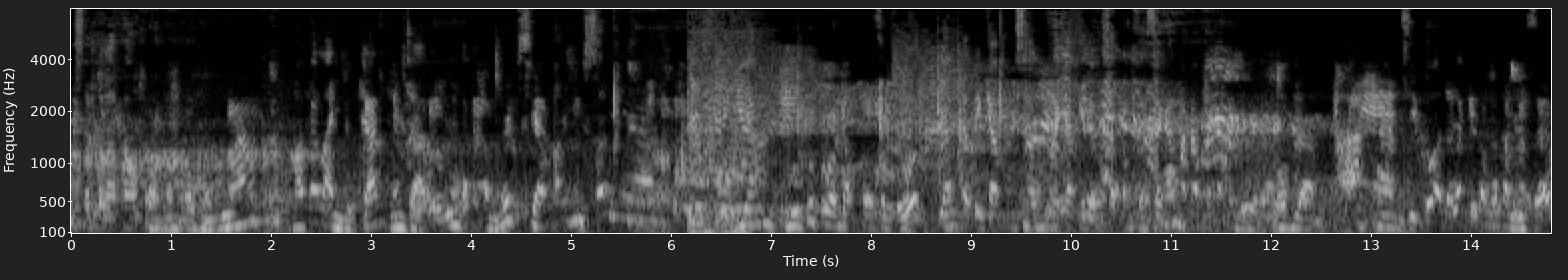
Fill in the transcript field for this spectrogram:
setelah tahu problem-problemnya, maka lanjutkan mencari minta ketemu siapa usernya yang butuh produk tersebut yang ketika misal mereka tidak bisa menyelesaikan maka mereka akan jadi problem. Nah, di situ adalah kita melakukan riset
